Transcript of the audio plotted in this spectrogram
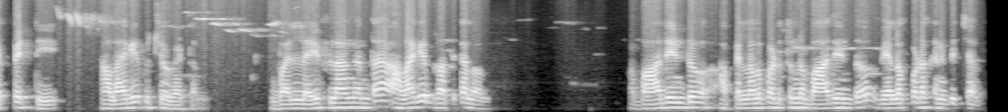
చెప్పెట్టి అలాగే కూర్చోబెట్టాలి వాళ్ళ లైఫ్ లాంగ్ అంతా అలాగే బ్రతకాలి ఆ బాధ ఏంటో ఆ పిల్లలు పడుతున్న బాధ ఏంటో వీళ్ళకి కూడా కనిపించాలి.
